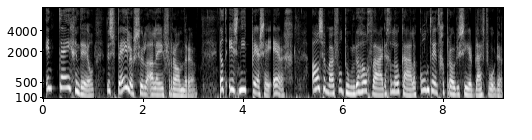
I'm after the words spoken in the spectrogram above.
Integendeel, de spelers zullen alleen veranderen. Dat is niet per se erg, als er maar voldoende hoogwaardige lokale content geproduceerd blijft worden.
